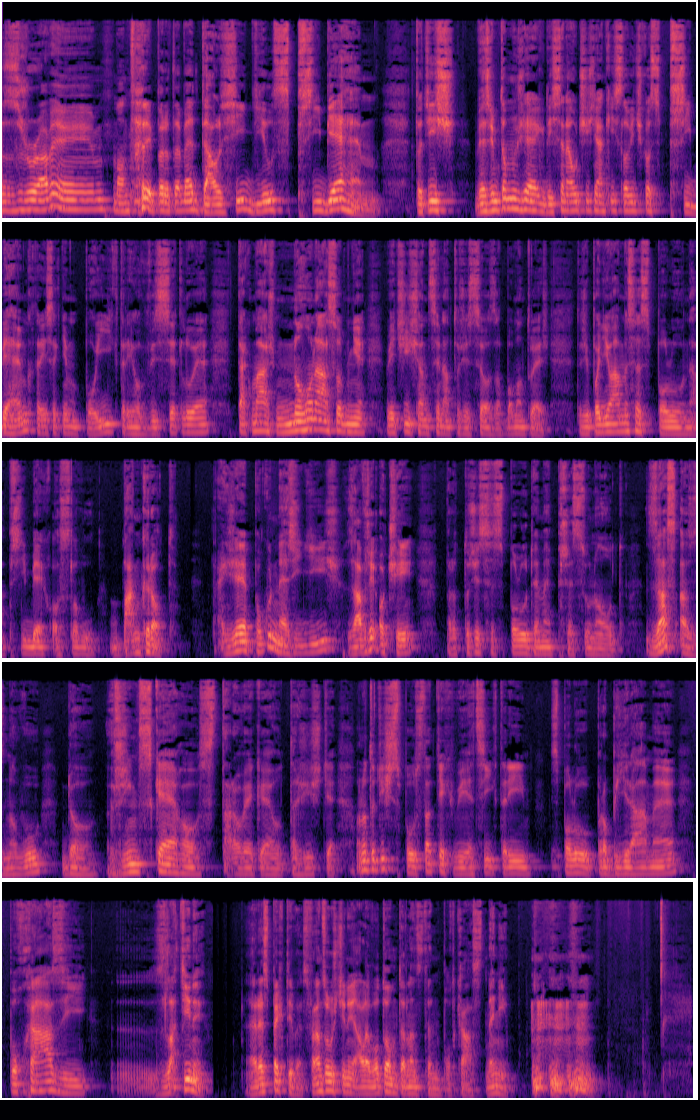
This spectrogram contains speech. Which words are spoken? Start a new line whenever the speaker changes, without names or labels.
Zdravím, mám tady pro tebe další díl s příběhem. Totiž věřím tomu, že když se naučíš nějaký slovíčko s příběhem, který se k němu pojí, který ho vysvětluje, tak máš mnohonásobně větší šanci na to, že si ho zapamatuješ. Takže podíváme se spolu na příběh o slovu bankrot. Takže pokud neřídíš, zavři oči, protože se spolu jdeme přesunout zas a znovu do římského starověkého tržiště. Ono totiž spousta těch věcí, které spolu probíráme, pochází e, z latiny, respektive z francouzštiny, ale o tom tenhle ten podcast není.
